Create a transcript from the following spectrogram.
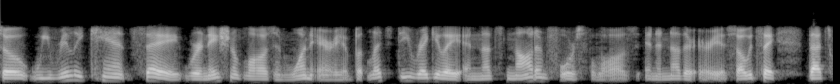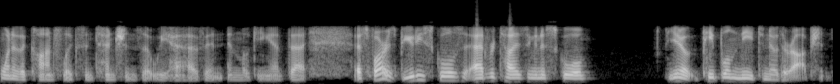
So we really can't say we're a nation of laws in one area, but let's deregulate and let's not enforce the laws in another area. So I would say that's one of the conflicts and tensions that we have in, in looking at that. As far as beauty schools, advertising in a school, you know, people need to know their options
